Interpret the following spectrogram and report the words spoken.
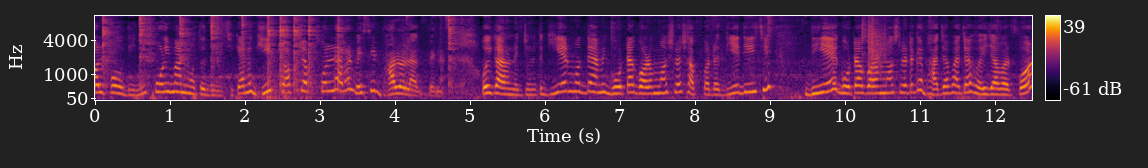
অল্পও দিইনি, পরিমাণ মতো দিয়েছি। কেন? ঘি চপ চপ করলে আবার বেশি ভালো লাগবে না। ওই কারণের জন্য। তো ঘিয়ের মধ্যে আমি গোটা গরম মশলা সব কটা দিয়ে দিয়েছি। দিয়ে গোটা গরম মশলাটাকে ভাজা ভাজা হয়ে যাওয়ার পর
